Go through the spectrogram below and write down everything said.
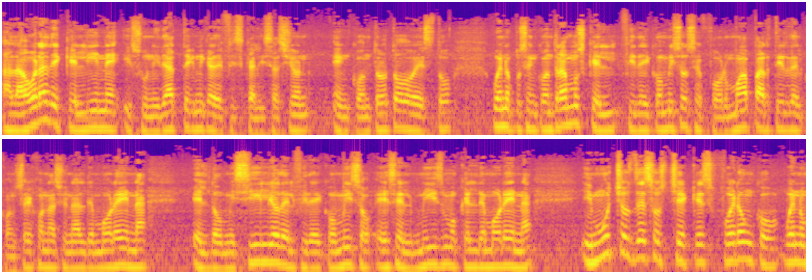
a la hora de que el INE y su unidad técnica de fiscalización encontró todo esto, bueno, pues encontramos que el fideicomiso se formó a partir del Consejo Nacional de Morena, el domicilio del fideicomiso es el mismo que el de Morena, y muchos de esos cheques fueron, bueno,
